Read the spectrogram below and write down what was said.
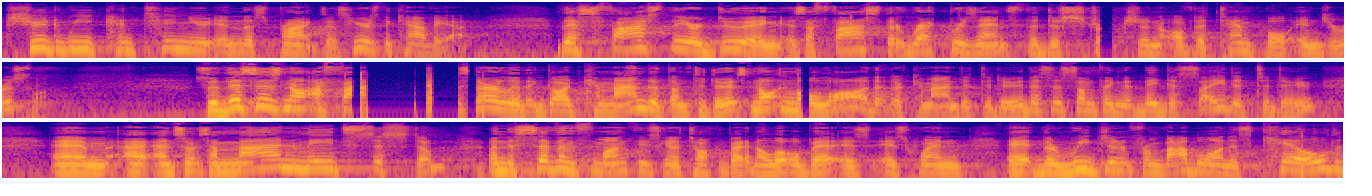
should we continue in this practice? Here's the caveat. This fast they are doing is a fast that represents the destruction of the temple in Jerusalem. So this is not a fast necessarily that God commanded them to do. It's not in the law that they're commanded to do. This is something that they decided to do. Um, and so it's a man made system. And the seventh month, he's going to talk about in a little bit, is, is when uh, the regent from Babylon is killed. Uh,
